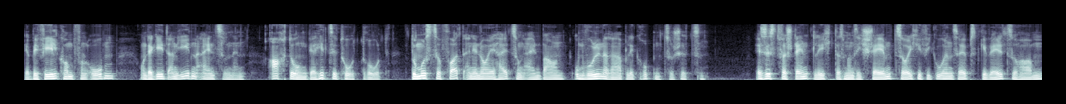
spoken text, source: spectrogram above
Der Befehl kommt von oben und er geht an jeden Einzelnen. Achtung, der Hitzetod droht. Du musst sofort eine neue Heizung einbauen, um vulnerable Gruppen zu schützen. Es ist verständlich, dass man sich schämt, solche Figuren selbst gewählt zu haben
